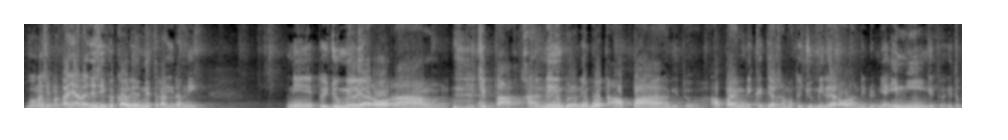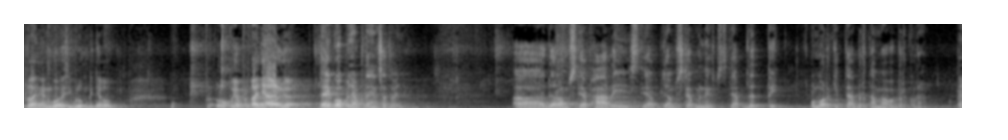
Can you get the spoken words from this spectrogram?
Gua ngasih pertanyaan aja sih ke kalian nih terakhiran nih. Nih 7 miliar orang diciptakan nih sebenarnya buat apa gitu. Apa yang dikejar sama 7 miliar orang di dunia ini gitu. Itu pertanyaan gua sih belum dijawab. Lu punya pertanyaan nggak? Ya, gue punya pertanyaan satu aja. Eh, dalam setiap hari, setiap jam, setiap menit, setiap detik, umur kita bertambah apa berkurang?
